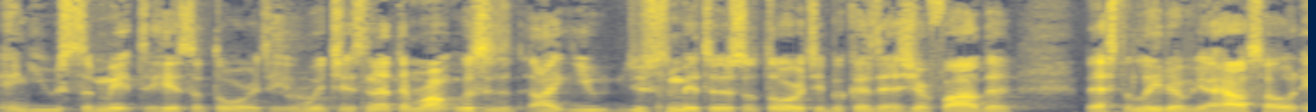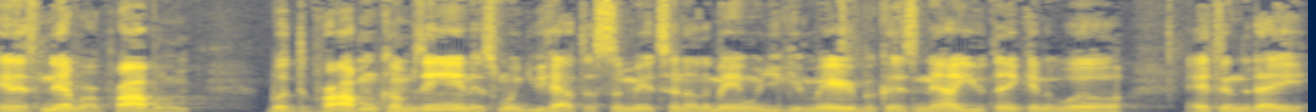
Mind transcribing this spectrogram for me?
and you submit to his authority, which is nothing wrong. This is like you you submit to his authority because that's your father, that's the leader of your household, and it's never a problem. But the problem comes in is when you have to submit to another man when you get married because now you're thinking, well, at the end of the day,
